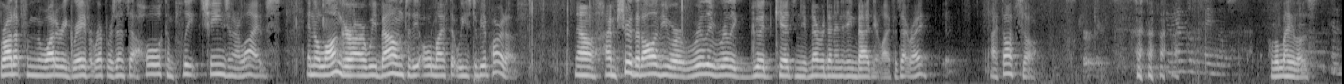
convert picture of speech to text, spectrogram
brought up from the watery grave, it represents that whole complete change in our lives. And no longer are we bound to the old life that we used to be a part of. Now, I'm sure that all of you are really, really good kids and you've never done anything bad in your life. Is that right? I thought so. Perfect. Yeah, we have little halos, Little halos. kind of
